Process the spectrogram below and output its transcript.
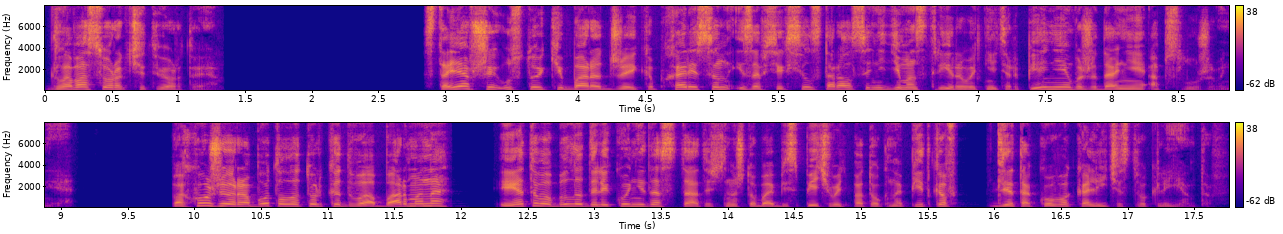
Глава 44. Стоявший у стойки бара Джейкоб Харрисон изо всех сил старался не демонстрировать нетерпение в ожидании обслуживания. Похоже, работало только два бармена, и этого было далеко недостаточно, чтобы обеспечивать поток напитков для такого количества клиентов.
